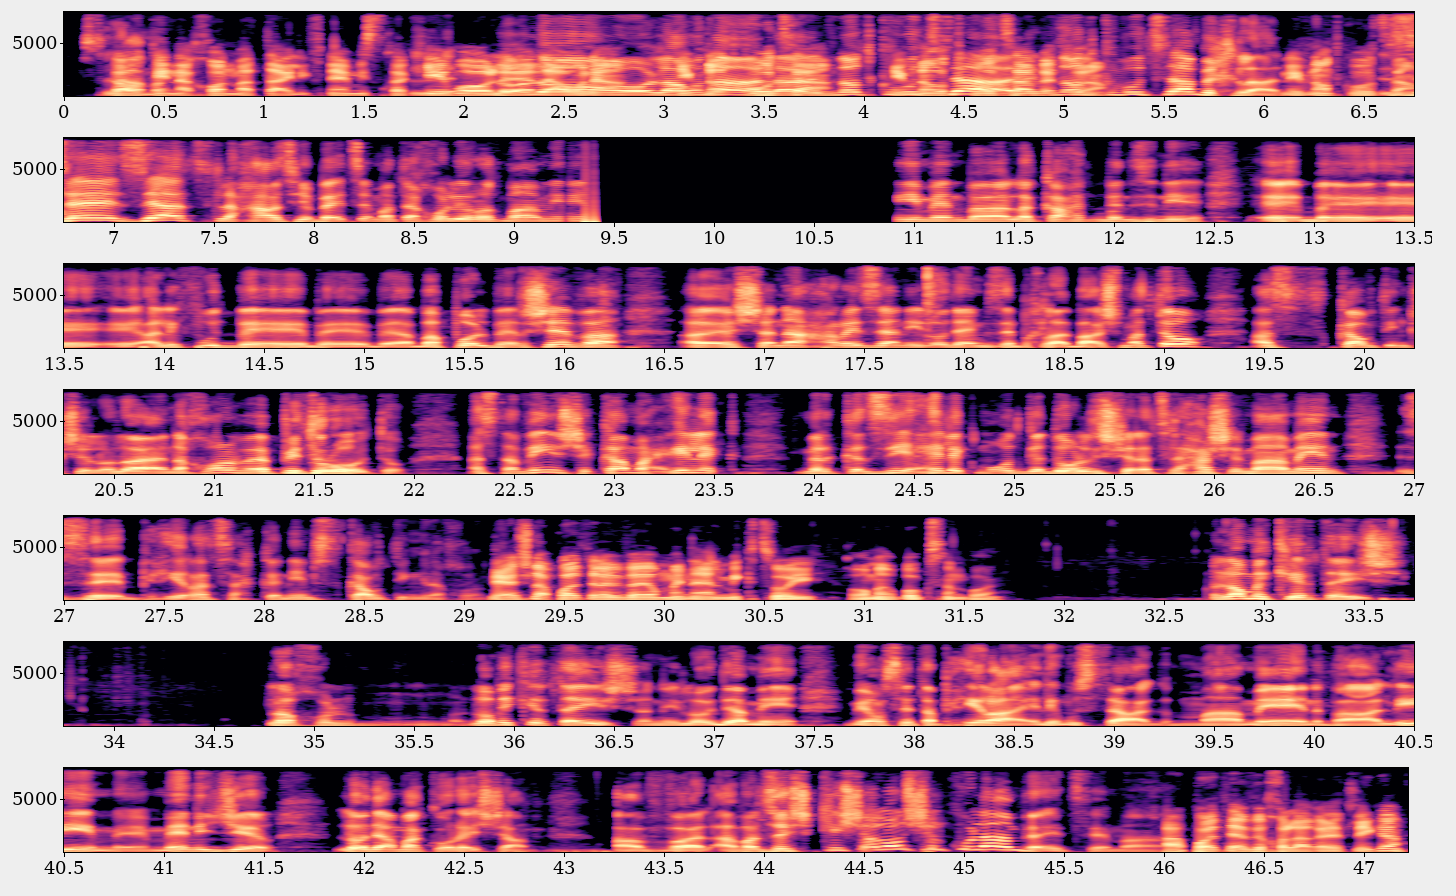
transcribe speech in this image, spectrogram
scouting נכון מתי? לפני משחקים או לא, ל- לעונה? לא, לבנות לעונה, קבוצה. לבנות לבנות קבוצה, קבוצה לבנות. קבוצה בכלל. לבנות קבוצה. זה, זה הצלחה, שבעצם אתה יכול לראות מאמנים. אימן ב- לקחת אה, אה, אה, אליפות בהפועל באר שבע, אה, שנה אחרי זה, אני לא יודע אם זה בכלל באשמתו, ה scouting שלו לא היה נכון ופיטרו אותו. אז תבין שכמה חלק מרכזי, חלק מאוד גדול של הצלחה של מאמן, זה בחירת שחקנים, scouting נכון. יש להפועל תל אביב היום מנהל מקצועי, עומר בוקסנבוים. אני לא מכיר את האיש. לא יכול, לא מכיר את האיש, אני לא יודע מי, מי עושה את הבחירה, אין לי מושג. מאמן, בעלים, אה, מנג'ר, לא יודע מה קורה שם. אבל, אבל זה כישלון של כולם בעצם. הפועל תל אביב יכולה לרדת ליגה?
